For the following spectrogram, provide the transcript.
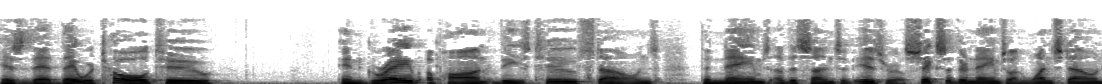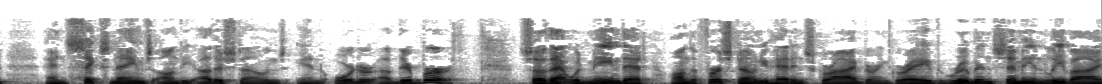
is that they were told to engrave upon these two stones the names of the sons of Israel. Six of their names on one stone and six names on the other stones in order of their birth. So that would mean that on the first stone you had inscribed or engraved Reuben, Simeon, Levi,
